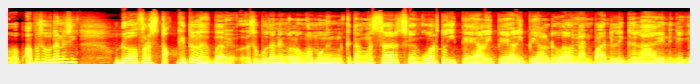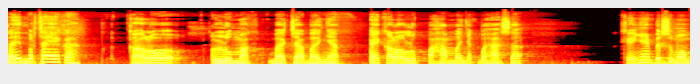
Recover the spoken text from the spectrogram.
apa sebutannya sih? Udah overstock gitu lah ba- sebutannya kalau ngomongin kita nge-search yang keluar tuh IPL IPL IPL doang tanpa ada liga lain kayak gitu. Tapi percayakah kalau lu baca banyak eh kalau lu paham banyak bahasa kayaknya hampir semua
